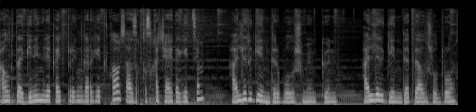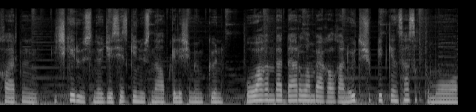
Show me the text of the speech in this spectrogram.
алдыда кененирээк айтып бергенге аракет кылабыз. Азыр кыскача айта кетсем аллергендер болушу мүмкүн. Аллергендер дал ушул бронхалардын ичкерүүсүнө же сезгенүүсүнө алып келиши мүмкүн убагында дарыланбай калган өтүшүп кеткен сасык тумоо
